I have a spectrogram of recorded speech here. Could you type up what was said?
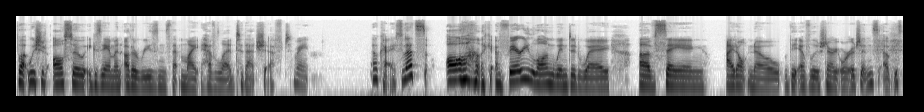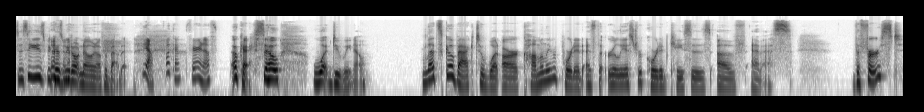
But we should also examine other reasons that might have led to that shift. Right. Okay, so that's all like a very long winded way of saying, I don't know the evolutionary origins of this disease because we don't know enough about it. Yeah. Okay. Fair enough. Okay, so what do we know? Let's go back to what are commonly reported as the earliest recorded cases of MS. The first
